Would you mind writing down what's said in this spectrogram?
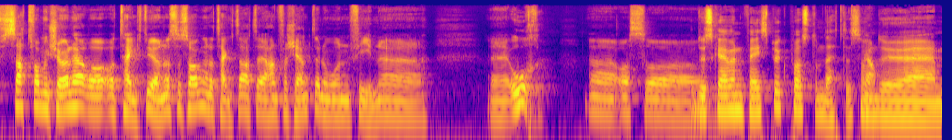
satt for meg sjøl her og, og tenkte gjennom sesongen og tenkte at han fortjente noen fine uh, ord. Uh, og så Du skrev en Facebook-post om dette som Ja. du eh,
